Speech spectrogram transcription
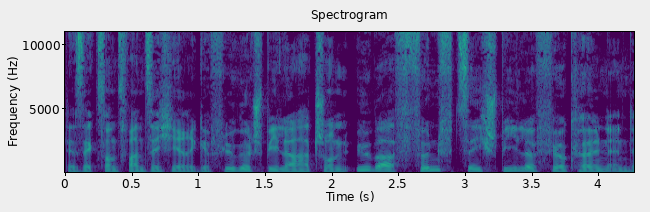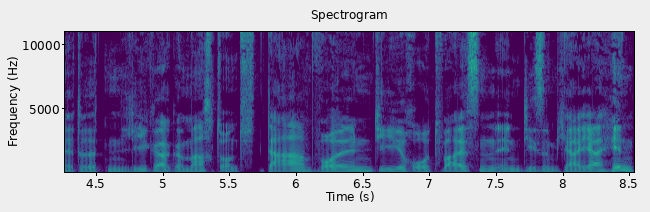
Der 26-jährige Flügelspieler hat schon über 50 Spiele für Köln in der dritten Liga gemacht und da wollen die Rot-Weißen in diesem Jahr ja hin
